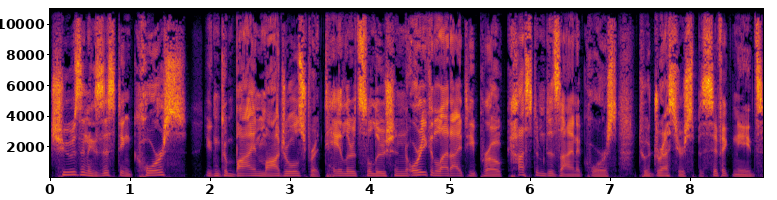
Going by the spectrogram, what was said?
Choose an existing course. You can combine modules for a tailored solution, or you can let IT Pro custom design a course to address your specific needs.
